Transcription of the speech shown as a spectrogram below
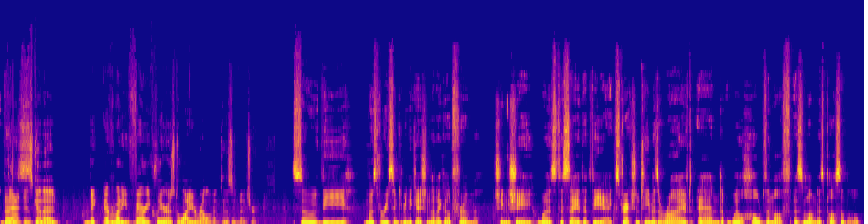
That that is- is going to make everybody very clear as to why you're relevant to this adventure. So the most recent communication that I got from Ching Shih was to say that the extraction team has arrived and will hold them off as long as possible.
